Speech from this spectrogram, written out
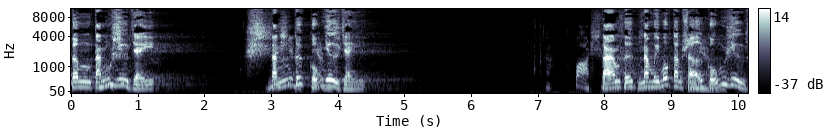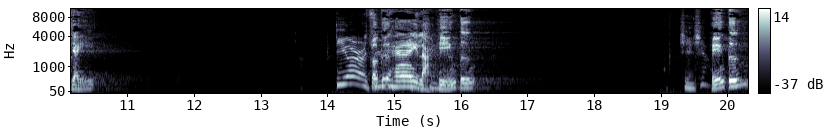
Tâm tánh như vậy. Tánh thức cũng như vậy. Tạm thức 51 tâm sở cũng như vậy. Câu thứ hai là hiện tượng hiện tướng.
